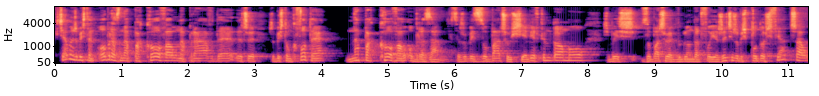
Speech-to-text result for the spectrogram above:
Chciałbym, żebyś ten obraz napakował naprawdę, znaczy, żebyś tą kwotę napakował obrazami. Chcę, żebyś zobaczył siebie w tym domu, żebyś zobaczył, jak wygląda Twoje życie, żebyś podoświadczał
